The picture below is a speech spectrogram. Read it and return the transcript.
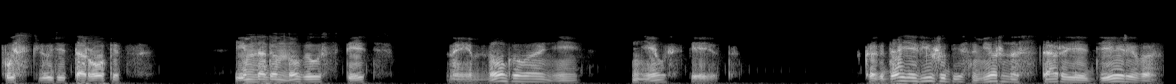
Пусть люди торопятся, им надо много успеть, но и многого они не успеют. Когда я вижу безмерно старое дерево,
